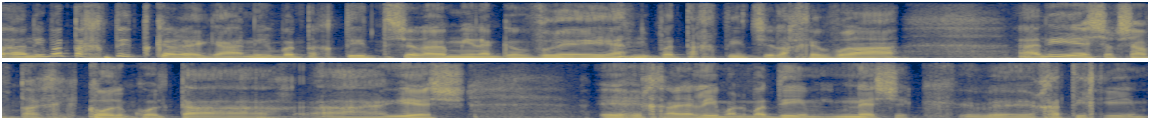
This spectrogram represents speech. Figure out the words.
אני בתחתית כרגע, אני בתחתית של המין הגברי, אני בתחתית של החברה. אני, יש עכשיו, ה- קודם כל. ה- יש אה, חיילים על מדים עם נשק וחתיכים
